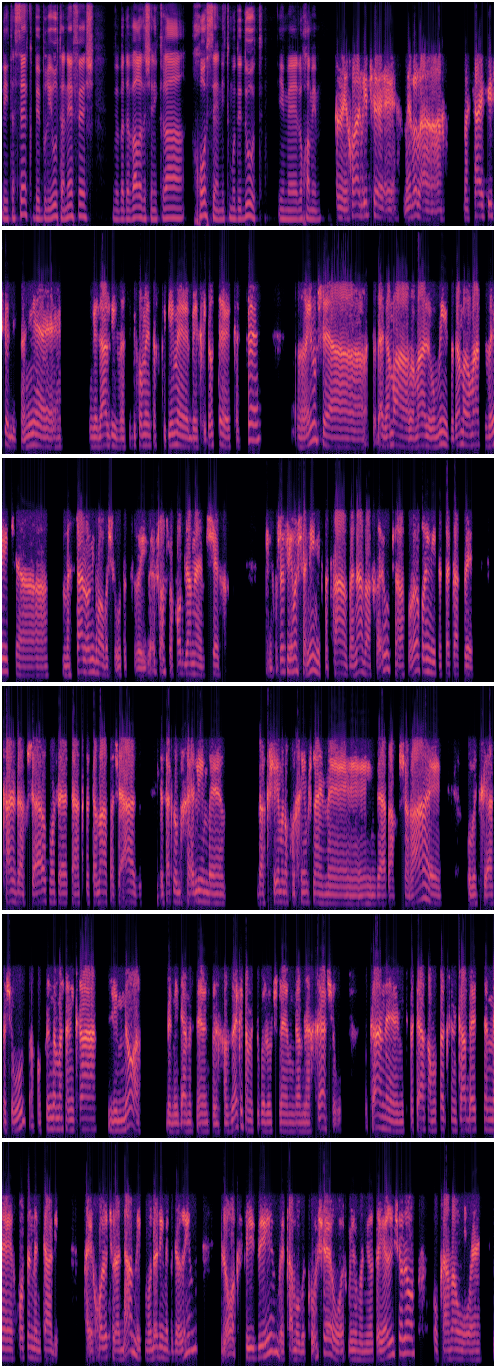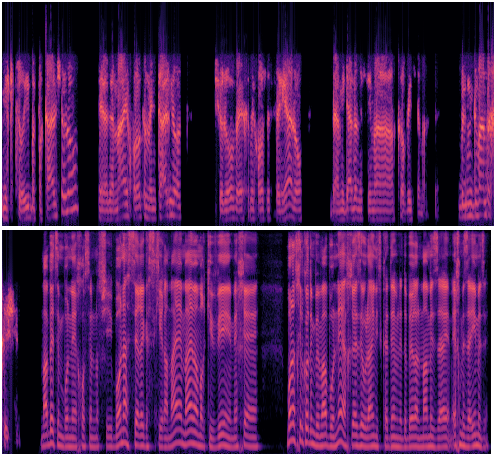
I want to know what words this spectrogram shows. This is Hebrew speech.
להתעסק בבריאות הנפש ובדבר הזה שנקרא חוסן, התמודדות עם uh, לוחמים. אני יכול להגיד שמעבר למסע האישי שלי, שאני uh, גדלתי ועשיתי כל מיני תפקידים uh, ביחידות uh, קצה, ראינו שה... אתה יודע, גם ברמה הלאומית וגם ברמה הצבאית, שהמסע לא נגמר בשירות הצבאי, ויש לו השלכות גם להמשך. אני חושב שעם השנים התפתחה ההבנה והאחריות שאנחנו לא יכולים להתעסק רק בכאן ועכשיו, כמו שאתה קצת אמרת, שאז התעסקנו בחיילים והקשיים הנוכחים שלהם, אה, אם זה היה בהכשרה אה, או בתחילת השירות, אנחנו צריכים גם מה שנקרא למנוע במידה מסוימת ולחזק את המסוגלות שלהם גם לאחרי השירות. וכאן אה, מתפתח המושג שנקרא בעצם חוסן מנטלי. היכולת של אדם להתמודד עם אתגרים לא רק פיזיים, וכמה הוא בכושר, או איך מיומנויות הירי שלו, או כמה הוא אה, מקצועי בפק"ל שלו, אלא גם מה היכולות המנטליות שלו ואיך הן יכולות לסייע לו בעמידה במשימה קרבית למעשה. במגוון תרחישים. מה בעצם בונה חוסן נפשי? בוא נעשה רגע סקירה, מה, מה הם המרכיבים, איך... אה, בוא נתחיל קודם במה בונה, אחרי זה אולי נתקדם לדבר על מה מזהים, איך מזהים את זה.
